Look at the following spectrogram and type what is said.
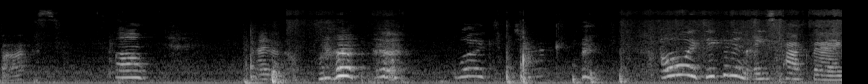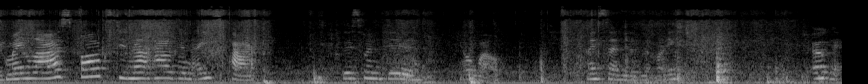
box. Well, I don't know. Look, Jack. Oh, I did get an ice pack bag. My last box did not have an ice pack. This one did. Oh well. My son doesn't mind. Okay.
